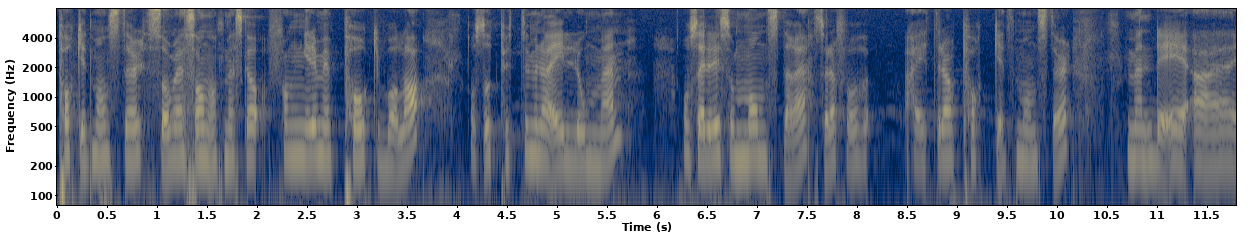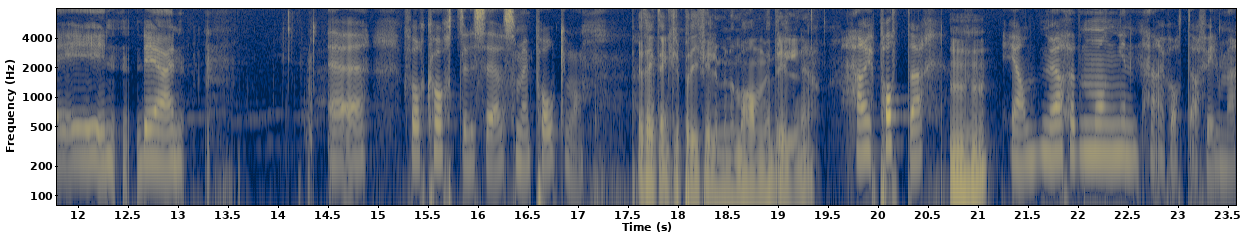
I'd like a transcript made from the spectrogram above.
Pocket Monster, som er sånn at vi skal fange det med pokeboller, og så putter vi det i lommen. Og så er det liksom monsteret, så derfor heter det Pocket Monster. Men det er en, det er en eh, forkortelse som er Pokémon. Jeg tenkte egentlig på de filmene med han med brillene. Ja. Harry Potter. Mhm. Ja, vi har sett mange Harry Potter-filmer.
